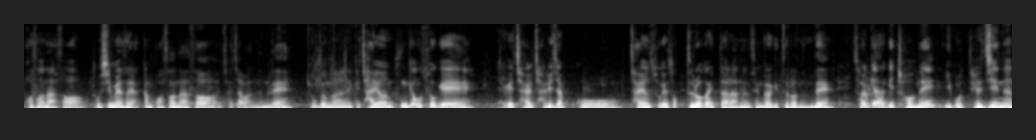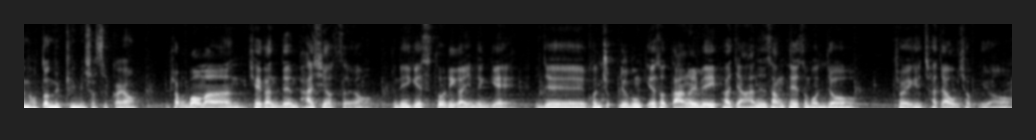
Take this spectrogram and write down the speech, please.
벗어나서 도심에서 약간 벗어나서 찾아왔는데 조금은 이렇게 자연 풍경 속에 되게 잘 자리 잡고 자연 속에 쏙 들어가 있다라는 생각이 들었는데 설계하기 전에 이곳 대지는 어떤 느낌이셨을까요? 평범한 개간된 밭이었어요. 근데 이게 스토리가 있는 게 이제 건축주분께서 땅을 매입하지 않은 상태에서 먼저 저에게 찾아오셨고요.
